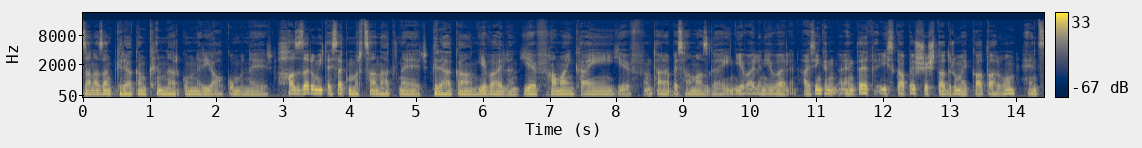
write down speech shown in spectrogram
զանազան գրական քննարկումների ակումբներ, հազար ու մի տեսակ մրցանակներ, գրական եւ այլն, եւ համայնքային եւ ընդհանրապես համազգային եւ այլն եւ այլն։ Այսինքն այնտեղ իսկապես շեշտադրում է կատարվում հենց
